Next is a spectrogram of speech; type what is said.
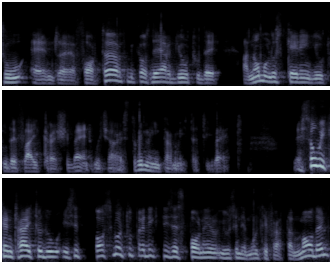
2 and uh, 4 third, because they are due to the anomalous scaling due to the flight crash event, which are extremely intermittent event. And So we can try to do, is it possible to predict this exponent using a multifractal model?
